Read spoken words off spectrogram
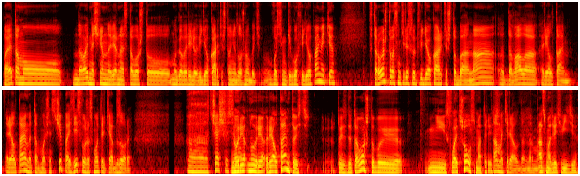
Поэтому давай начнем, наверное, с того, что мы говорили о видеокарте, что у нее должно быть 8 гигов видеопамяти. Второе, что вас интересует в видеокарте, чтобы она давала real-time. Real-time – это мощность чипа, а здесь вы уже смотрите обзоры. Э, чаще всего... Ну, ну real-time, то есть, то есть для того, чтобы не слайд-шоу смотреть. А материал, да, нормально. А смотреть видео.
